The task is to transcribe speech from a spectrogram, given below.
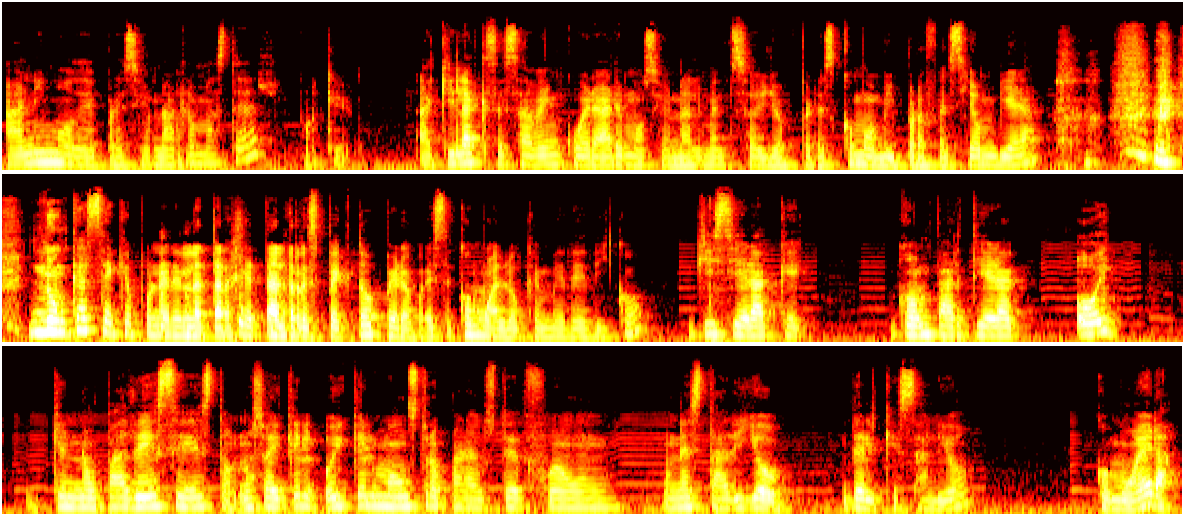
ánimo de presionarlo, Master, porque aquí la que se sabe encuerar emocionalmente soy yo, pero es como mi profesión viera. Nunca sé qué poner en la tarjeta al respecto, pero es como a lo que me dedico. Quisiera que compartiera hoy que no padece esto, no sé, hoy que, hoy que el monstruo para usted fue un, un estadio del que salió, como era.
